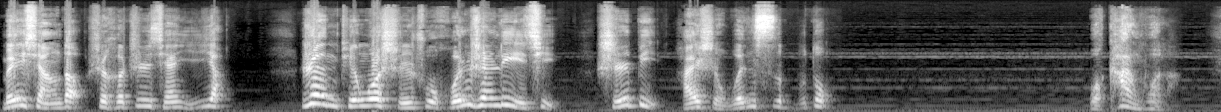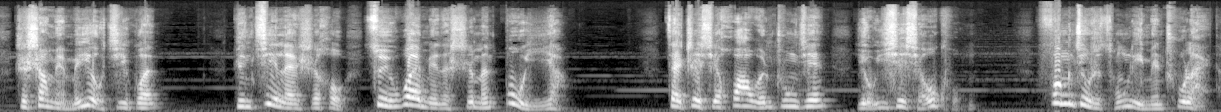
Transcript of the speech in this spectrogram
没想到是和之前一样，任凭我使出浑身力气，石壁还是纹丝不动。我看过了，这上面没有机关，跟进来时候最外面的石门不一样，在这些花纹中间有一些小孔。风就是从里面出来的，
